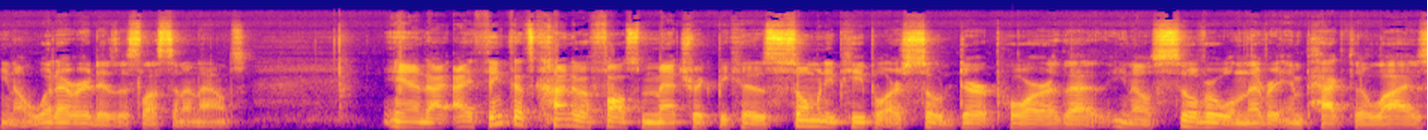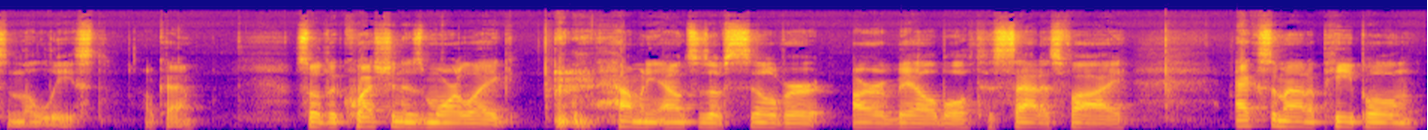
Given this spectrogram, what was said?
you know whatever it is. It's less than an ounce. And I, I think that's kind of a false metric because so many people are so dirt poor that you know silver will never impact their lives in the least. Okay, so the question is more like how many ounces of silver are available to satisfy X amount of people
